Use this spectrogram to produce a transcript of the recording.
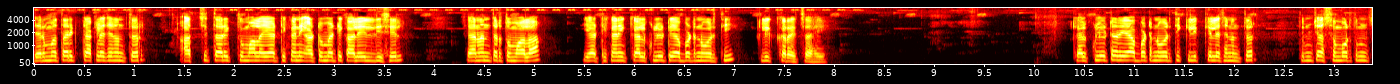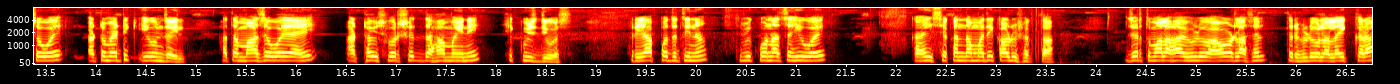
जन्मतारीख टाकल्याच्यानंतर आजची तारीख तुम्हाला या ठिकाणी ऑटोमॅटिक आलेली दिसेल. त्यानंतर तुम्हाला या ठिकाणी कॅल्क्युलेट या बटनवरती क्लिक करायचं आहे. कॅल्क्युलेटर या बटनवरती क्लिक केल्याच्यानंतर तुमच्यासमोर तुमचं वय ऑटोमॅटिक येऊन जाईल. आता माझं वय आहे अठ्ठावीस वर्ष दहा महिने एकवीस दिवस. तर या पद्धतीनं तुम्ही कोणाचंही वय काही सेकंदामध्ये काढू शकता. जर तुम्हाला हा व्हिडिओ आवडला असेल तर व्हिडिओला लाईक करा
